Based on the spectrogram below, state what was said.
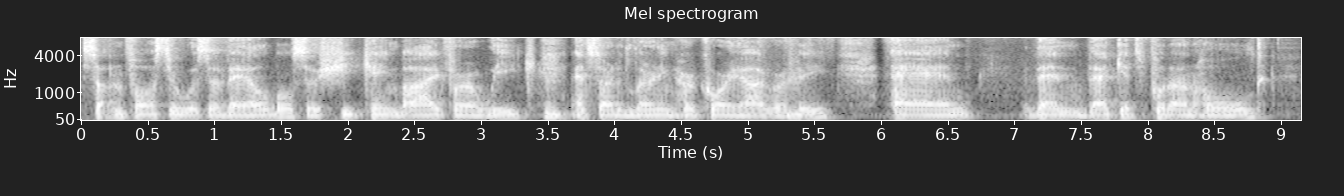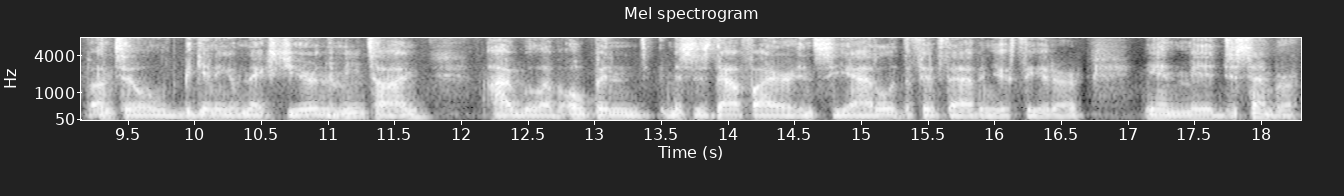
Sutton Foster was available, so she came by for a week Hmm. and started learning her choreography, and then that gets put on hold until the beginning of next year. In the Hmm. meantime. I will have opened Mrs. Doubtfire in Seattle at the Fifth Avenue Theater in mid December.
